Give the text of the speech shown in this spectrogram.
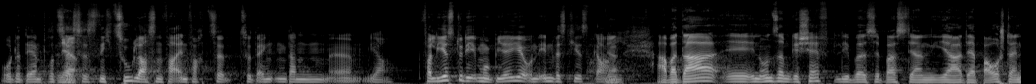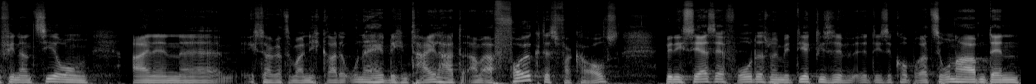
oder deren Prozesse es nicht zulassen, vereinfacht zu, zu denken, dann äh, ja, verlierst du die Immobilie und investierst gar nicht. Aber da äh, in unserem Geschäft, lieber Sebastian, ja der Baustein Finanzierung einen, äh, ich sage jetzt mal, nicht gerade unerheblichen Teil hat am Erfolg des Verkaufs, bin ich sehr, sehr froh, dass wir mit Dirk diese, diese Kooperation haben, denn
